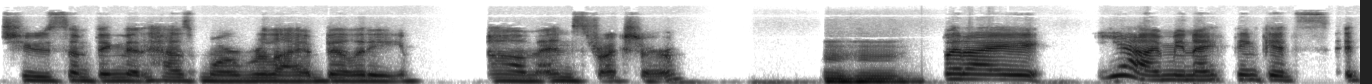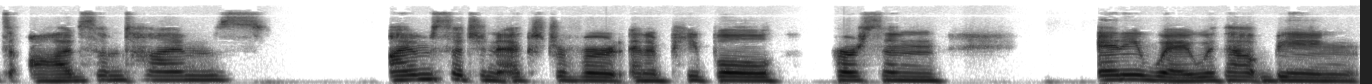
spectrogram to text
choose something that has more reliability um, and structure. Mm-hmm. But I, yeah, I mean, I think it's it's odd sometimes. I'm such an extrovert and a people person anyway, without being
